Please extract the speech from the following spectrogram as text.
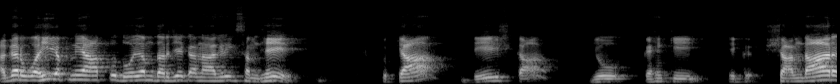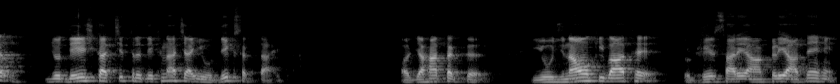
अगर वही अपने आप को दोयम दर्जे का नागरिक समझे तो क्या देश का जो कहें कि एक शानदार जो देश का चित्र दिखना चाहिए, वो दिख सकता है क्या? और जहाँ तक योजनाओं की बात है तो ढेर सारे आंकड़े आते हैं,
